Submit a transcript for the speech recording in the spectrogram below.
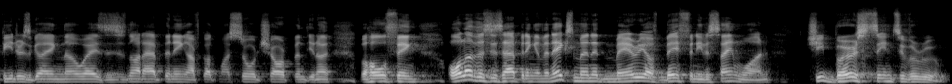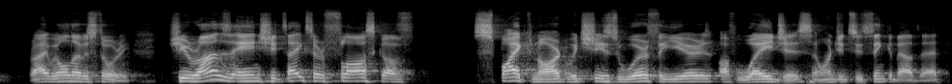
Peter's going, no ways, this is not happening. I've got my sword sharpened, you know, the whole thing. All of this is happening. And the next minute, Mary of Bethany, the same one, she bursts into the room, right? We all know the story. She runs in, she takes her flask of spikenard, which is worth a year of wages. I want you to think about that.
